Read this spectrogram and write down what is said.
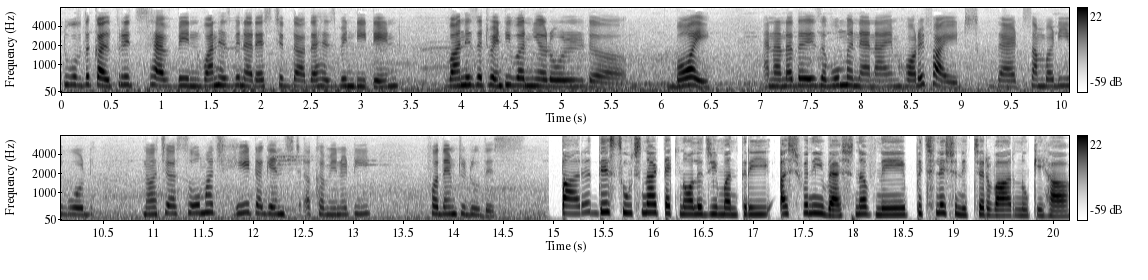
two of the culprits have been one has been arrested, the other has been detained. One is a 21 year old uh, boy, and another is a woman. And I am horrified that somebody would nurture so much hate against a community for them to do this. ਭਾਰਤ ਦੇ ਸੂਚਨਾ ਟੈਕਨੋਲੋਜੀ ਮੰਤਰੀ ਅਸ਼ਵਨੀ ਵੈਸ਼ਨਵ ਨੇ ਪਿਛਲੇ ਸ਼ਨੀਚਰਵਾਰ ਨੂੰ ਕਿਹਾ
